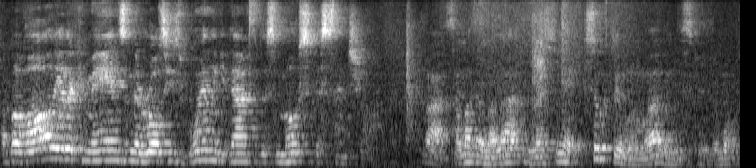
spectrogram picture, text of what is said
Above all the other commands and the rules, he's boiling it down to this most essential. まあさまざまな戒め規則というものがあるんですけれども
